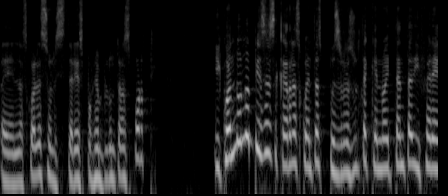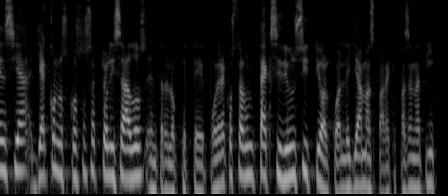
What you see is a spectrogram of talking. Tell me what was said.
en las cuales solicitarías, por ejemplo, un transporte. Y cuando uno empieza a sacar las cuentas, pues resulta que no hay tanta diferencia ya con los costos actualizados entre lo que te podría costar un taxi de un sitio al cual le llamas para que pasen a ti,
